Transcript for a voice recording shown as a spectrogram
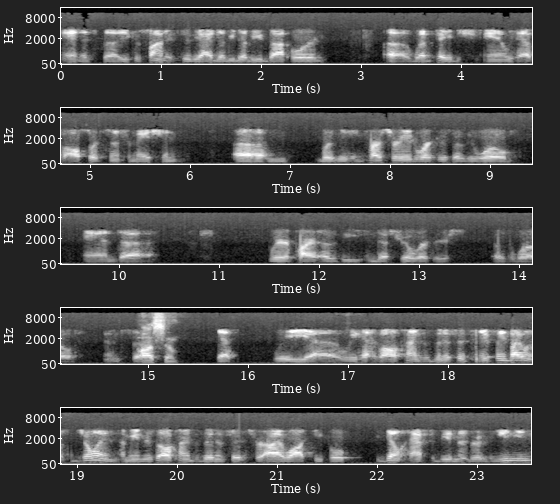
and it's uh, you can find it through the iww.org uh, webpage, and we have all sorts of information um, we're the incarcerated workers of the world, and uh, we're a part of the industrial workers of the world. And so, awesome. Yes, we uh, we have all kinds of benefits, and if anybody wants to join, I mean, there's all kinds of benefits for IWOC people. You don't have to be a member of the union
